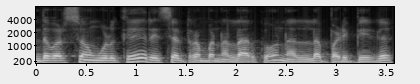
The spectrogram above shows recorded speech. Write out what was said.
இந்த வருஷம் உங்களுக்கு ரிசல்ட் ரொம்ப நல்லாயிருக்கும் நல்லா படிப்பீர்கள்.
